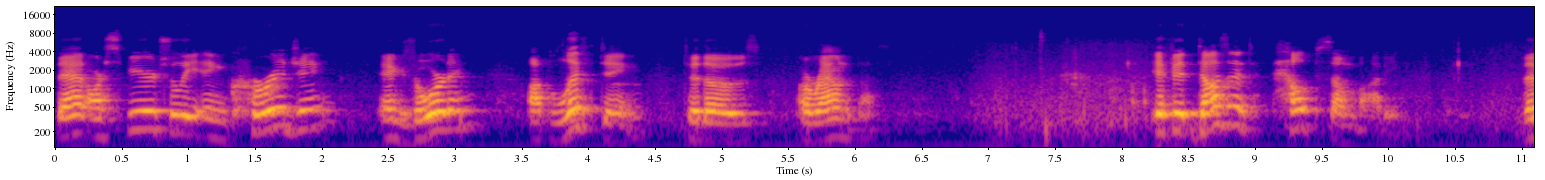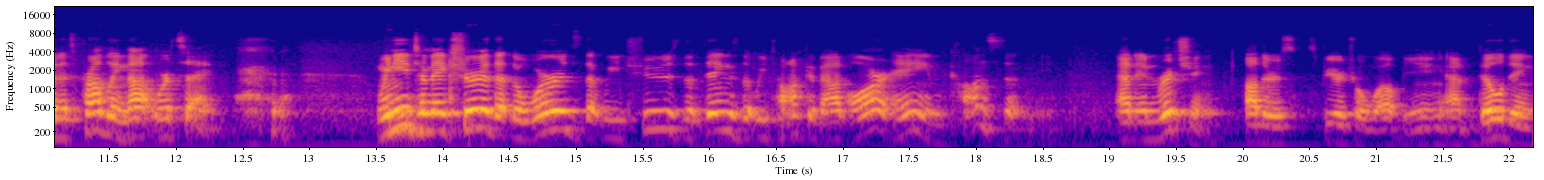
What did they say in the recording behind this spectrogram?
that are spiritually encouraging, exhorting, uplifting to those around us. If it doesn't help somebody, then it's probably not worth saying. We need to make sure that the words that we choose, the things that we talk about, are aimed constantly at enriching others' spiritual well-being, at building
